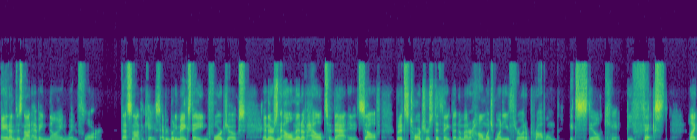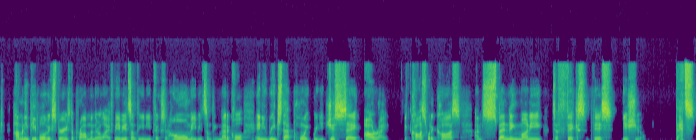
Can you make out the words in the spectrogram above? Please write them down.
A&M does not have a nine win floor. That's not the case. Everybody makes the eight and four jokes, and there's an element of hell to that in itself. But it's torturous to think that no matter how much money you throw at a problem, it still can't be fixed. Like, how many people have experienced a problem in their life? Maybe it's something you need fixed at home, maybe it's something medical, and you reach that point where you just say, All right, it costs what it costs. I'm spending money to fix this issue. That's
